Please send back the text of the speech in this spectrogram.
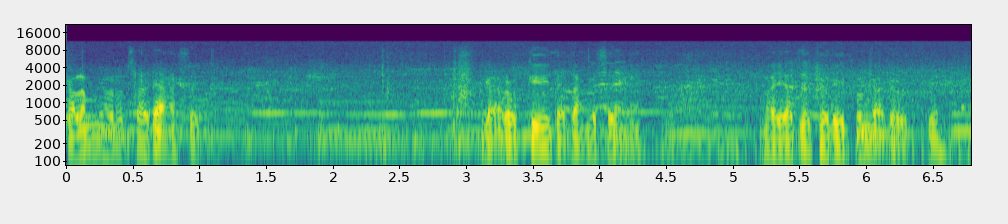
Kalau menurut saya asik. Nggak rugi datang ke sini. Bayar 7000 nggak rugi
